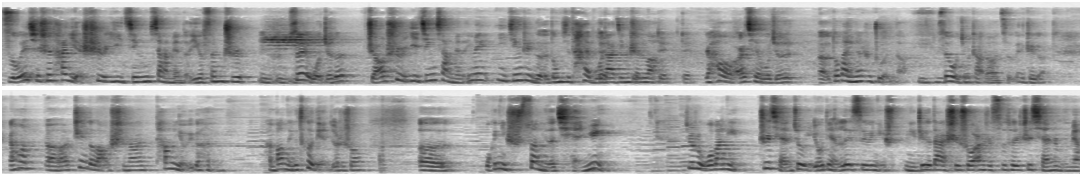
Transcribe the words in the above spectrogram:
紫薇其实它也是易经下面的一个分支，嗯嗯，所以我觉得只要是易经下面的，因为易经这个东西太博大精深了，对对，然后而且我觉得呃多半应该是准的，嗯，所以我就找到了紫薇这个。然后，呃，这个老师呢，他们有一个很很棒的一个特点，就是说，呃，我给你算你的前运，就是我把你之前就有点类似于你你这个大师说二十四岁之前怎么怎么样，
